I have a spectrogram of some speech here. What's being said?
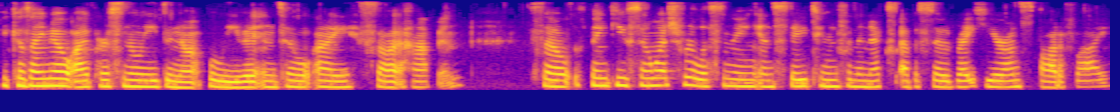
because I know I personally did not believe it until I saw it happen. So, thank you so much for listening and stay tuned for the next episode right here on Spotify.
